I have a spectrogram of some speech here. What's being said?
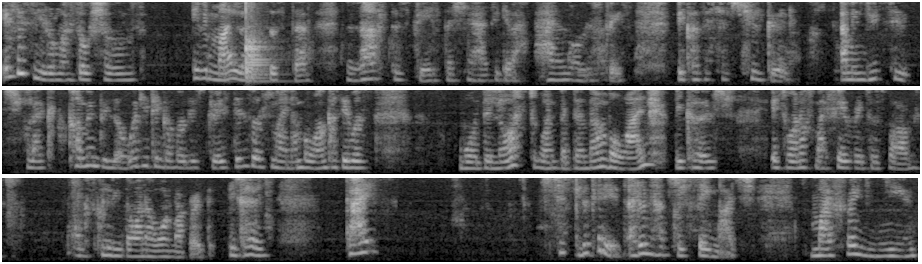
if you see it on my socials, even my little sister loves this dress that she had to get her hands on this dress because it's just too good. I mean, you too. Like, comment below. What do you think about this dress? This was my number one because it was well, the last one, but the number one because it's one of my favorites as well, excluding the one I won my birthday. Because, guys, just look at it. I don't have to say much. My friend knew,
